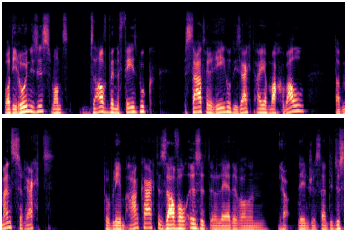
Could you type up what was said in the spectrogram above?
Wat ironisch is, want zelf binnen Facebook bestaat er een regel die zegt, ah, je mag wel dat mensenrecht probleem aankaarten, zelf al is het een leider van een Ja. dangerous entity. Dus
